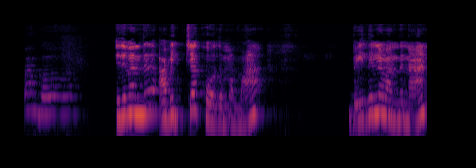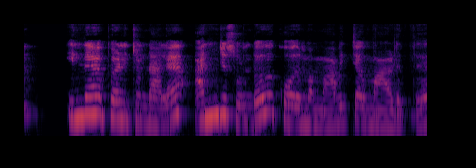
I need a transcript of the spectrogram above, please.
வாங்கோ. இது வந்து அவிச்ச கோதுமை மா. இப்போ இதில் வந்து நான் இந்த பேணிச்சுண்டால அஞ்சு சுண்டு கோதுமை மா அவிச்ச மா எடுத்து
